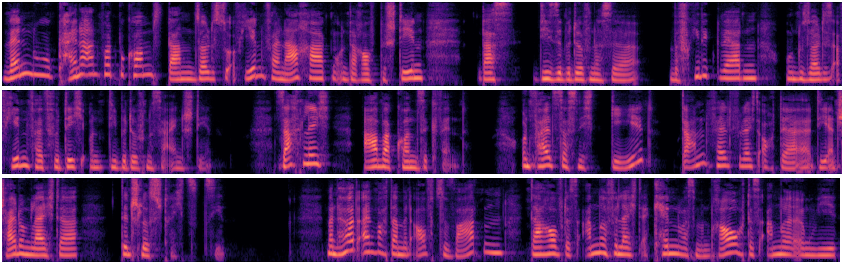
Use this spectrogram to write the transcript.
Wenn du keine Antwort bekommst, dann solltest du auf jeden Fall nachhaken und darauf bestehen, dass diese Bedürfnisse befriedigt werden und du solltest auf jeden Fall für dich und die Bedürfnisse einstehen. Sachlich, aber konsequent. Und falls das nicht geht, dann fällt vielleicht auch der, die Entscheidung leichter, den Schlussstrich zu ziehen. Man hört einfach damit auf zu warten, darauf, dass andere vielleicht erkennen, was man braucht, dass andere irgendwie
